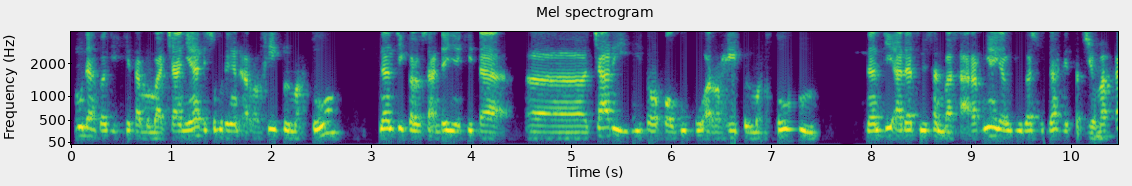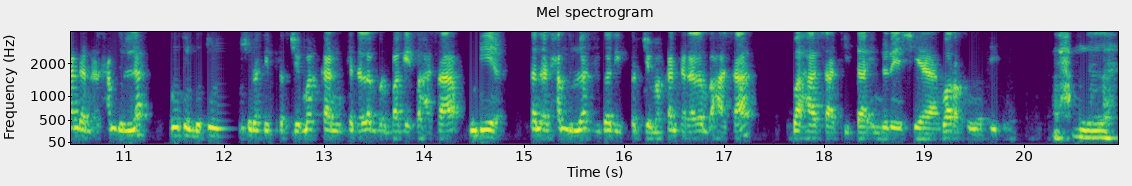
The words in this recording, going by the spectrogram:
mudah bagi kita membacanya disebut dengan Ar-Rahiqul Maktum nanti kalau seandainya kita uh, cari di toko buku Ar-Rahiqul Maktum nanti ada tulisan bahasa Arabnya yang juga sudah diterjemahkan dan alhamdulillah betul-betul sudah diterjemahkan ke dalam berbagai bahasa dunia dan alhamdulillah juga diterjemahkan ke dalam bahasa bahasa kita Indonesia. Barakallahu fikum. Alhamdulillah.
